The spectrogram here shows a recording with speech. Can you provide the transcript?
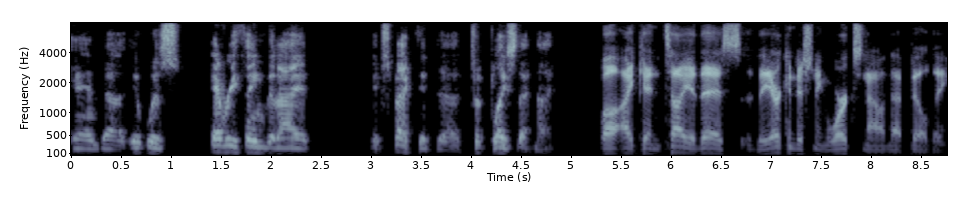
And uh, it was everything that i had expected uh, took place that night well, I can tell you this: the air conditioning works now in that building,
